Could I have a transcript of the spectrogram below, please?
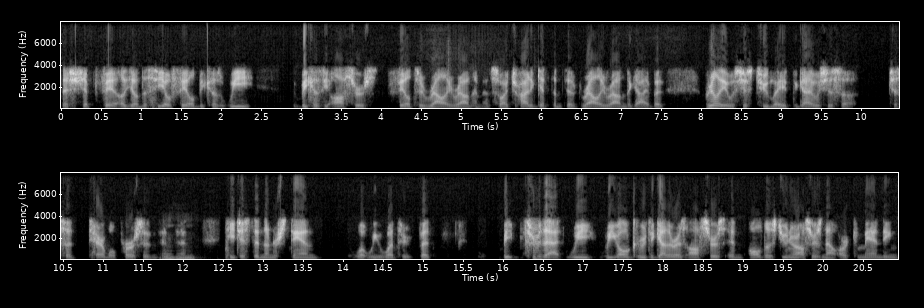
the ship failed, you know, the CO failed because we because the officers failed to rally around him, and so I try to get them to rally around the guy, but really it was just too late. The guy was just a just a terrible person, and, Mhm. and he just didn't understand what we went through. But be, through that, we we all grew together as officers, and all those junior officers now are commanding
